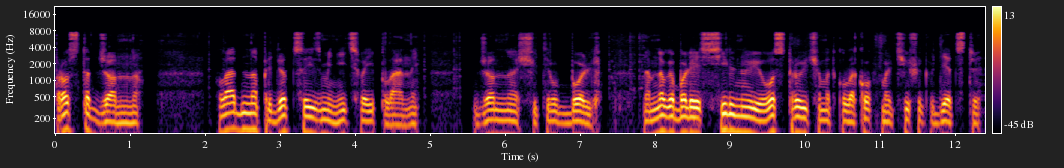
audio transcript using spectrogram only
просто Джонно. Ладно, придется изменить свои планы». Джон ощутил боль, намного более сильную и острую, чем от кулаков мальчишек в детстве.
